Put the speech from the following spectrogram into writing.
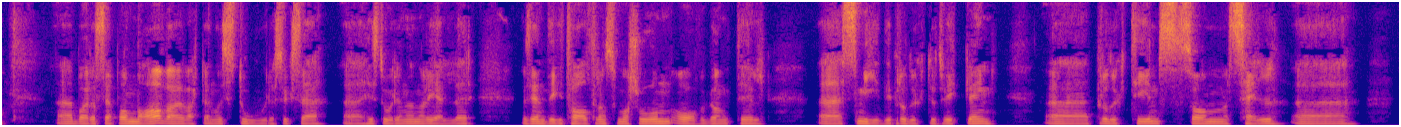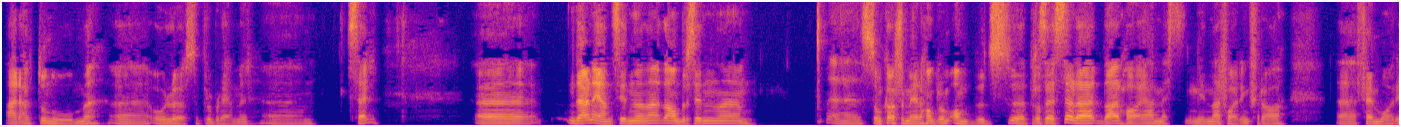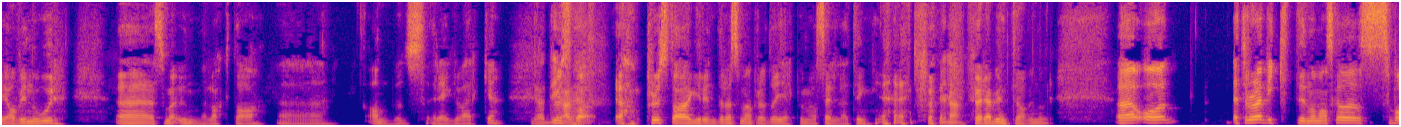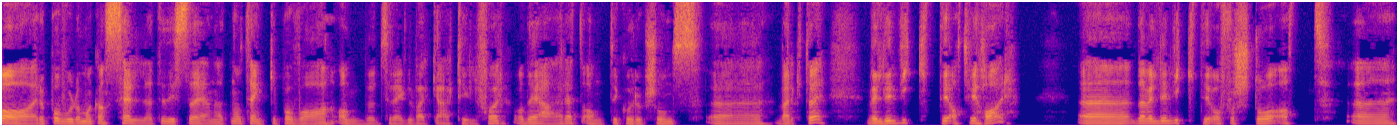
Bare å se på Nav har jo vært en av de store suksesshistoriene når det gjelder si, en digital transformasjon, overgang til smidig produktutvikling, produktteams som selv er autonome og løser problemer selv. Eh, det er den ene siden. Den andre siden, eh, som kanskje mer handler om anbudsprosesser, der, der har jeg mest, min erfaring fra eh, fem år i Avinor, som er underlagt da anbudsregelverket. Ja, pluss, da, ja, pluss da gründere som har prøvd å hjelpe med å selge ting før, ja. før jeg begynte i Avinor. og jeg tror det er viktig når man skal svare på hvordan man kan selge til disse enhetene, og tenke på hva anbudsregelverket er til for. Og det er et antikorrupsjonsverktøy. Eh, veldig viktig at vi har. Eh, det er veldig viktig å forstå at eh,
